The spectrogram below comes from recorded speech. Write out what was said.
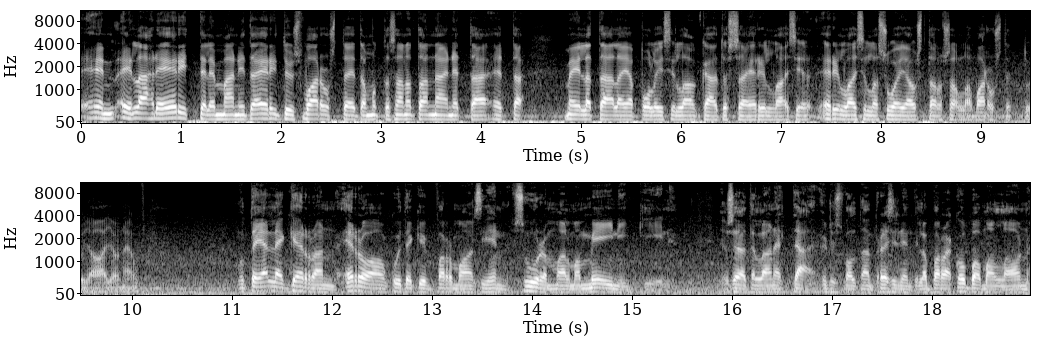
en, en lähde erittelemään niitä erityisvarusteita, mutta sanotaan näin, että, että meillä täällä ja poliisilla on käytössä erilaisia, erilaisilla suojaustasalla varustettuja ajoneuvoja. Mutta jälleen kerran eroa on kuitenkin varmaan siihen suuren maailman meininkiin. Jos ajatellaan, että Yhdysvaltain presidentillä Barack Obamalla on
